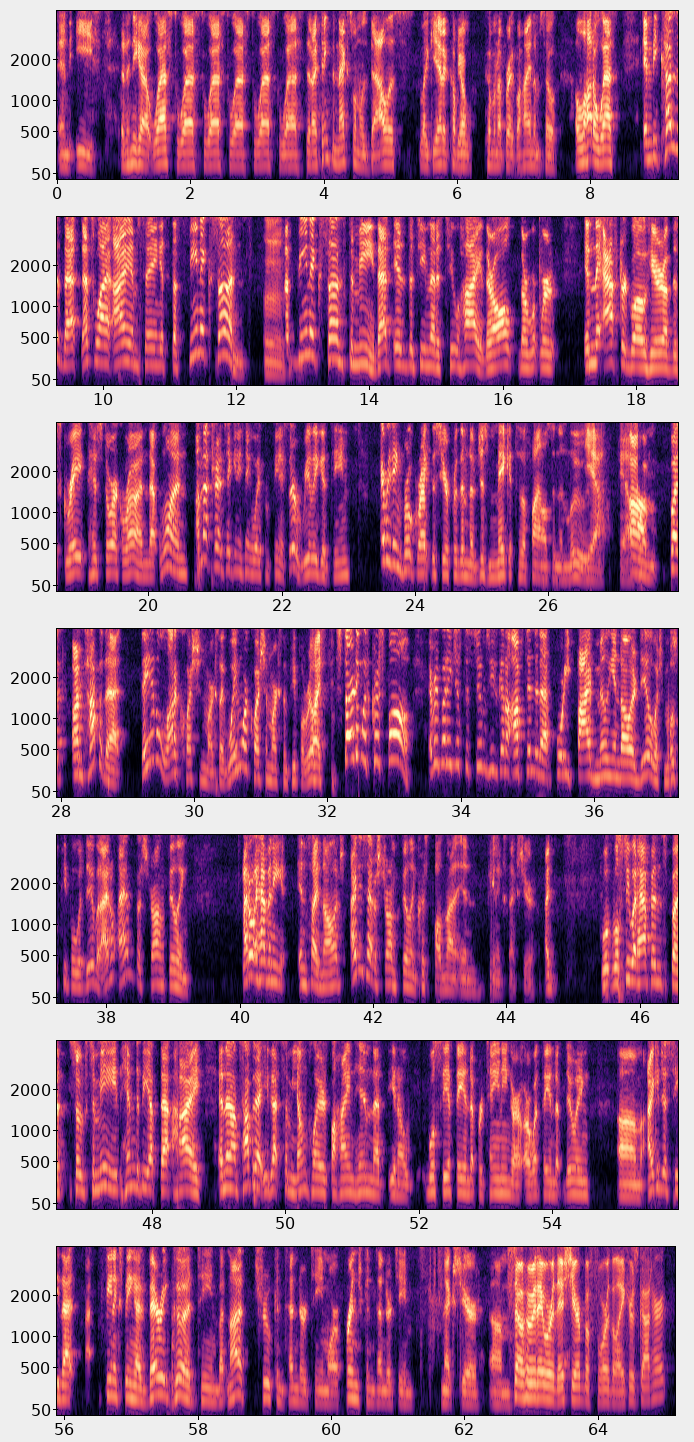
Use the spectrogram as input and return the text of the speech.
and East, and then you got West, West, West, West, West, West, and I think the next one was Dallas. Like you had a couple Yep. coming up right behind them, so a lot of West. And because of that, that's why I am saying it's the Phoenix Suns. Mm. The Phoenix Suns, to me, that is the team that is too high. They're all they're we're in the afterglow here of this great historic run. That one, I'm not trying to take anything away from Phoenix. They're a really good team. Everything broke right this year for them to just make it to the finals and then lose. Yeah, yeah. Um, but on top of that, they have a lot of question marks, like way more question marks than people realize. Starting with Chris Paul, everybody just assumes he's going to opt into that forty-five million dollar deal, which most people would do. But I don't. I have a strong feeling. I don't have any inside knowledge. I just have a strong feeling Chris Paul's not in Phoenix next year. I. We'll, we'll see what happens, but so to me, him to be up that high, and then on top of that, you got some young players behind him that you know we'll see if they end up retaining or, or what they end up doing. Um, I could just see that Phoenix being a very good team, but not a true contender team or a fringe contender team next year. Um, So who they were this year before the Lakers got hurt?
